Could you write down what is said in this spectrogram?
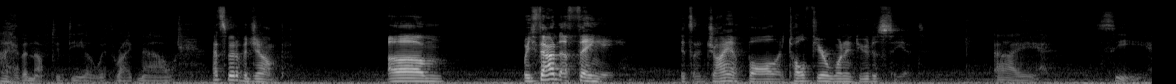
I have enough to deal with right now. That's a bit of a jump. Um, we found a thingy. It's a giant ball, and Tolfdir wanted you to see it. I see.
